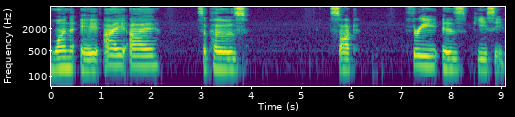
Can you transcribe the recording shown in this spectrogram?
1AI, suppose sock 3 is PC.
